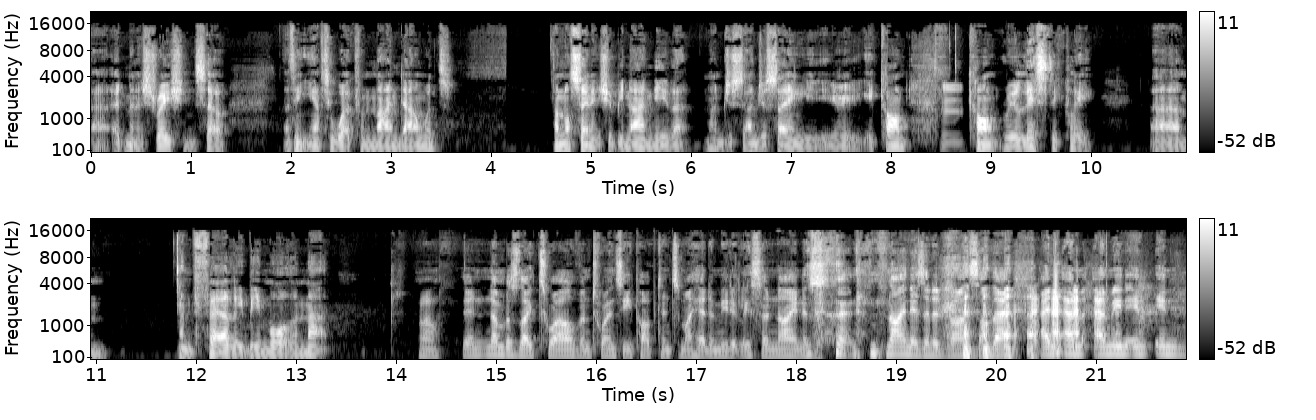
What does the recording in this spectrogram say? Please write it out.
uh, administration. So I think you have to work from nine downwards. I'm not saying it should be nine neither. I'm just I'm just saying you know, it can't hmm. can't realistically um, and fairly be more than that. Well, the numbers like 12 and 20 popped into my head immediately. So 9 is 9 is an advance on that. And and i mean in in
